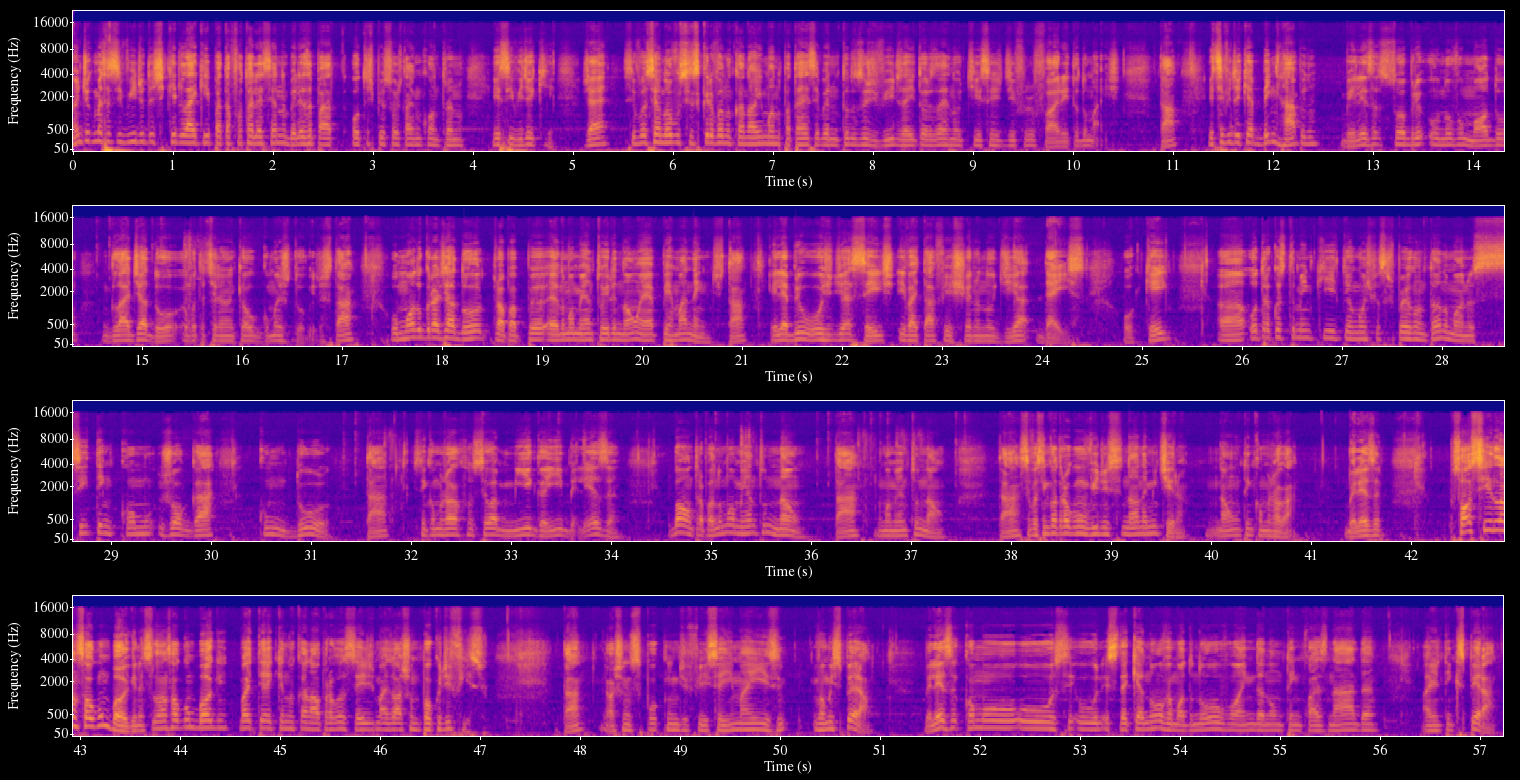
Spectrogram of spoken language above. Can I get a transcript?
Antes de começar esse vídeo, deixa aquele like aí pra estar tá fortalecendo, beleza? Pra outras pessoas estarem encontrando esse vídeo aqui. Já é? Se você é novo, se inscreva no canal aí, mano, pra estar tá recebendo todos os vídeos aí, todas as notícias de Free Fire e tudo mais, tá? Esse vídeo aqui é bem rápido, beleza? Sobre o novo modo gladiador, eu vou estar tá tirando aqui algumas dúvidas, tá? O modo gladiador, tropa, é, no momento ele não é permanente, tá? Ele abriu hoje, dia 6, e vai estar tá fechando no dia 10 ok? Uh, outra coisa também que tem algumas pessoas perguntando, mano, se tem como jogar com duo, tá? Se tem como jogar com seu amigo aí, beleza? Bom, tropa, no momento não, tá? No momento não, tá? Se você encontrar algum vídeo ensinando, é mentira. Não tem como jogar, beleza? Só se lançar algum bug, né? Se lançar algum bug, vai ter aqui no canal pra vocês, mas eu acho um pouco difícil, tá? Eu acho um pouquinho difícil aí, mas vamos esperar. Beleza? Como o, o, esse daqui é novo, é modo novo, ainda não tem quase nada, a gente tem que esperar.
